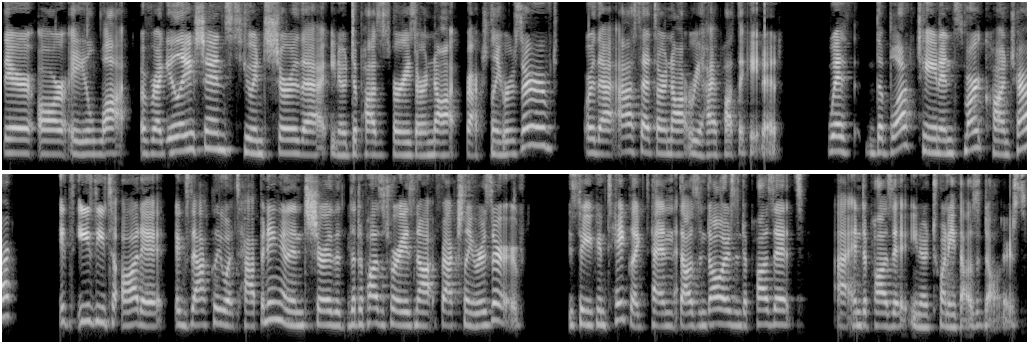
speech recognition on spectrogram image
there are a lot of regulations to ensure that, you know, depositories are not fractionally reserved or that assets are not rehypothecated. With the blockchain and smart contract, it's easy to audit exactly what's happening and ensure that the depository is not fractionally reserved. So you can take like $10,000 in deposits uh, and deposit, you know, $20,000.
